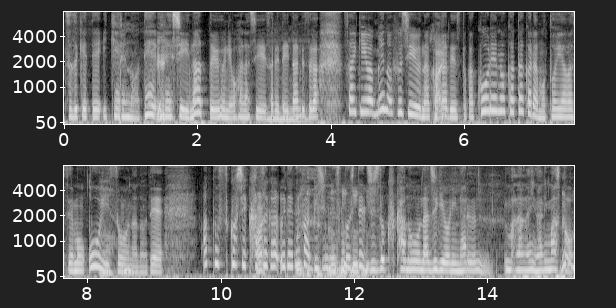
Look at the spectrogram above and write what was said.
続けていけるので、嬉しいなというふうにお話しされていたんですが、最近は目の不自由な方ですとか、高齢の方からも問い合わせも多いそうなので、あと少し数が売れれば ビジネスとして持続可能な事業になる、まあ、になりますと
